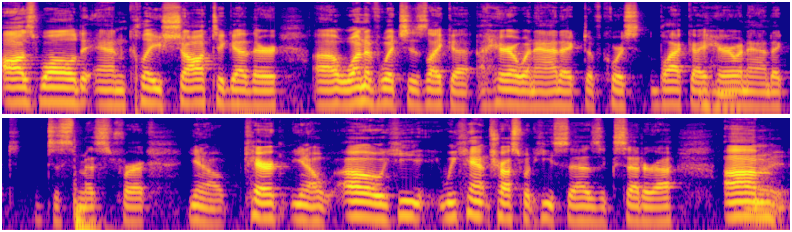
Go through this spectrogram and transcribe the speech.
Oswald and Clay Shaw together. Uh, one of which is like a, a, heroin addict, of course, black guy mm-hmm. heroin addict, dismissed for you know character, you know, oh he we can't trust what he says, etc. Um, right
